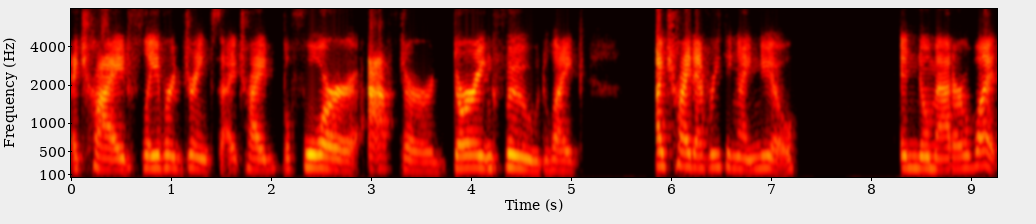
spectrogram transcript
I tried flavored drinks. I tried before, after, during food. Like, I tried everything I knew. And no matter what,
